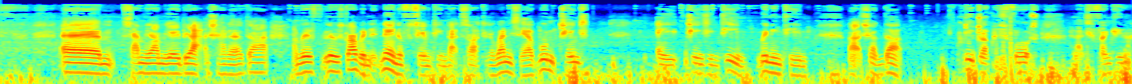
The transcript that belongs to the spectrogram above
um, Sammy Ameobi at a shadow that. And with Lewis Grabban, near enough the same team that started on Wednesday. I wouldn't change a changing team, winning team. That's that. Do drop his thoughts. I'd like to thank you.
